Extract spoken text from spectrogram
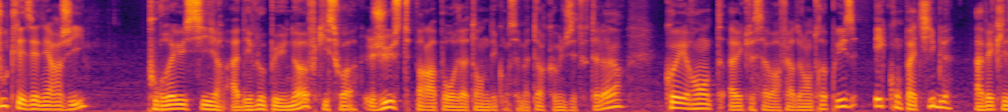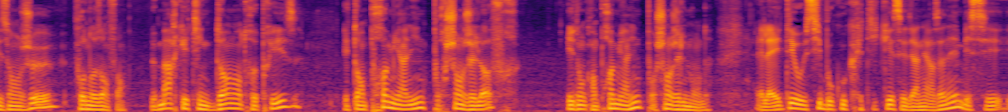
toutes les énergies pour réussir à développer une offre qui soit juste par rapport aux attentes des consommateurs, comme je disais tout à l'heure, cohérente avec le savoir-faire de l'entreprise et compatible avec les enjeux pour nos enfants. Le marketing dans l'entreprise est en première ligne pour changer l'offre et donc en première ligne pour changer le monde. Elle a été aussi beaucoup critiquée ces dernières années, mais c'est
